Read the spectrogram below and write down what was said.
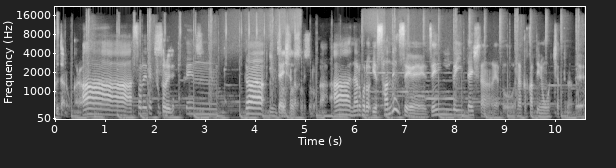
くだろうから。ああ、それでそれでャプテンが引退したからってことか。ああ、なるほど。いや、3年生全員が引退したんやと、なんか勝手に思っちゃってたんで。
